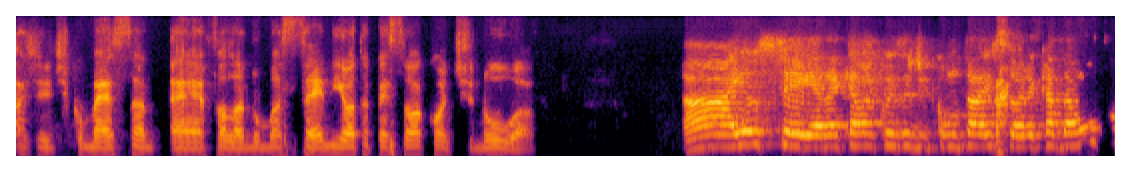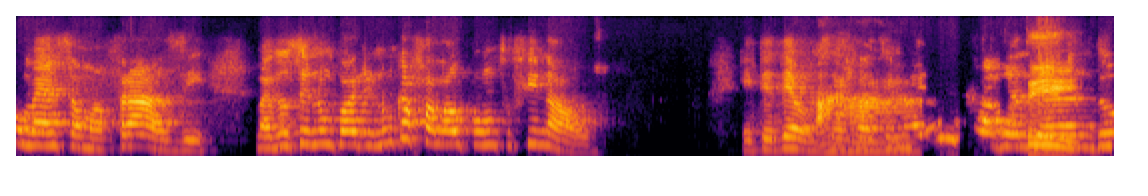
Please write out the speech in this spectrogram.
a gente começa é, falando uma cena e outra pessoa continua. Ah, eu sei, era aquela coisa de contar a história, cada um começa uma frase, mas você não pode nunca falar o ponto final. Entendeu? Você ah, fala assim, mas eu estava andando,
